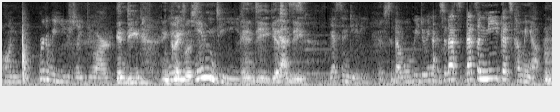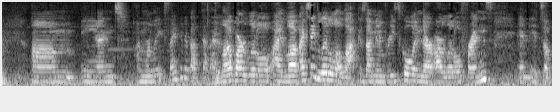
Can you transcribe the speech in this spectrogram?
on, where do we usually do our? Indeed. In Craigslist. Indeed. Indeed. Yes, Yes. indeed. Yes, indeedy. Yes, So that we'll be doing that. So that's, that's a need that's coming up. Mhm. Um, and I'm really excited about that. I love our little, I love, I say little a lot because I'm in preschool and they're our little friends and it's a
